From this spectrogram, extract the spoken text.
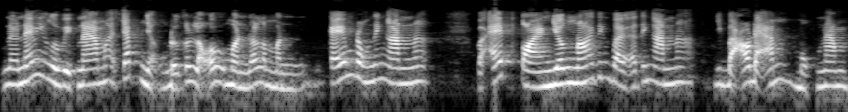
nếu như người Việt Nam á, chấp nhận được cái lỗi của mình đó là mình kém trong tiếng Anh á, và ép toàn dân nói tiếng về ở tiếng Anh á, chỉ bảo đảm một năm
